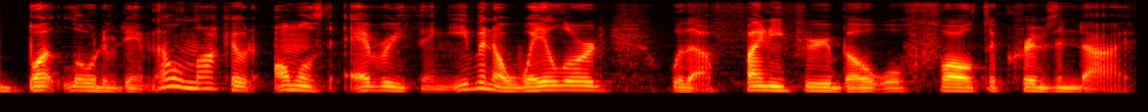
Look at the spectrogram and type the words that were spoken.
buttload of damage. That will knock out almost everything. Even a Wailord with a Fighting Fury Belt will fall to Crimson Dive.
